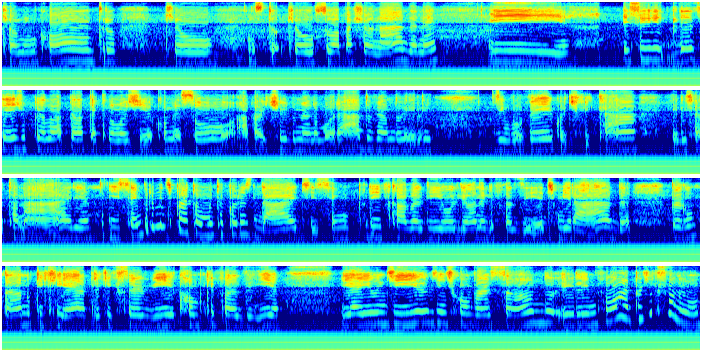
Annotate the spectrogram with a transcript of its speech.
que eu me encontro, que eu, estou, que eu sou apaixonada, né? E esse desejo pela, pela tecnologia começou a partir do meu namorado, vendo ele desenvolver, codificar, ele já está na área e sempre me despertou muita curiosidade, sempre ficava ali olhando ele fazer, admirada, perguntando o que que era, para que que servia, como que fazia. E aí um dia, a gente conversando, ele me falou, ah, por que, que você não,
